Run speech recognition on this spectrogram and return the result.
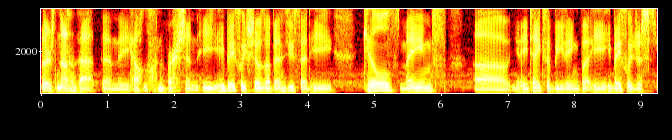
there's none of that in the Helgeland version. He he basically shows up, as you said, he kills, maims, uh, he takes a beating, but he he basically just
